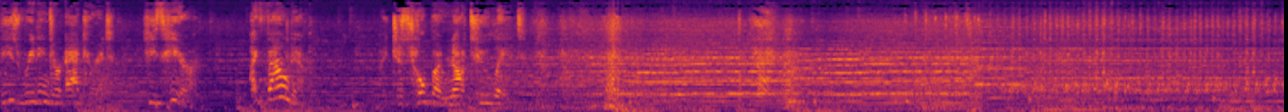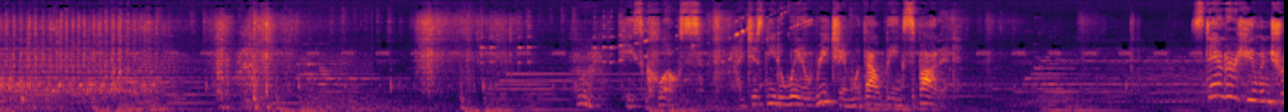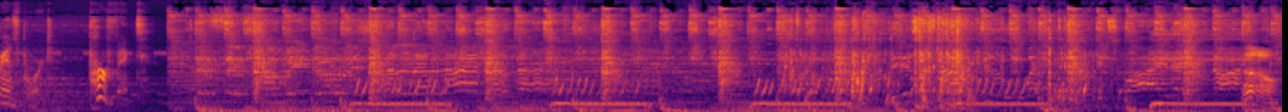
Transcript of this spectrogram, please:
these readings are accurate, he's here. I found him. I just hope I'm not too late. Hmm, he's close. I just need a way to reach him without being spotted. Standard human transport. Perfect. Uh-oh.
